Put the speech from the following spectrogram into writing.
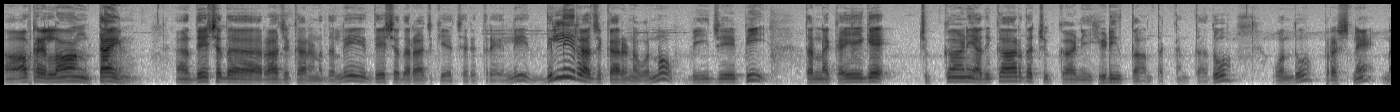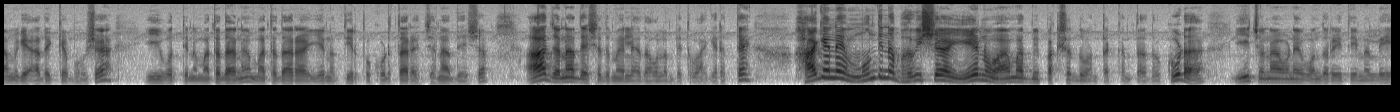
ಆಫ್ಟರ್ ಎ ಲಾಂಗ್ ಟೈಮ್ ದೇಶದ ರಾಜಕಾರಣದಲ್ಲಿ, ದೇಶದ ರಾಜಕೀಯ ಚರಿತ್ರೆಯಲ್ಲಿ ದಿಲ್ಲಿ ರಾಜಕಾರಣವನ್ನು ಬಿ ಜೆ ಪಿ ತನ್ನ ಕೈಗೆ ಚುಕ್ಕಾಣಿ, ಅಧಿಕಾರದ ಚುಕ್ಕಾಣಿ ಹಿಡಿಯುತ್ತಾ ಅಂತಕ್ಕಂಥದ್ದು ಒಂದು ಪ್ರಶ್ನೆ. ನಮಗೆ ಅದಕ್ಕೆ ಬಹುಶಃ ಈ ಹೊತ್ತಿನ ಮತದಾನ, ಮತದಾರ ಏನು ತೀರ್ಪು ಕೊಡ್ತಾರೆ ಜನಾದೇಶ, ಆ ಜನಾದೇಶದ ಮೇಲೆ ಅದು ಅವಲಂಬಿತವಾಗಿರುತ್ತೆ. ಹಾಗೆಯೇ ಮುಂದಿನ ಭವಿಷ್ಯ ಏನು ಆಮ್ ಆದ್ಮಿ ಪಕ್ಷದ್ದು ಅಂತಕ್ಕಂಥದ್ದು ಕೂಡ ಈ ಚುನಾವಣೆ ಒಂದು ರೀತಿಯಲ್ಲಿ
